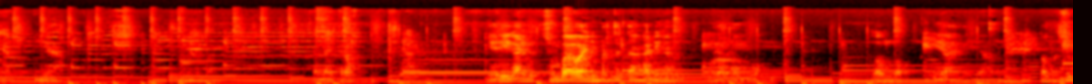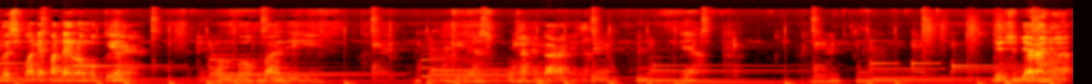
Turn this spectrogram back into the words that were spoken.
ya. Iya. Karena itu jadi kan Sumbawa ini bertetangga dengan Pulau Lombok. Lombok. Iya. yang bagus juga sih pandai-pandai Lombok tuh ya? Iya. di Lombok Bali. Akhirnya Nusa Tenggara kita. Iya. Jadi sejarahnya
